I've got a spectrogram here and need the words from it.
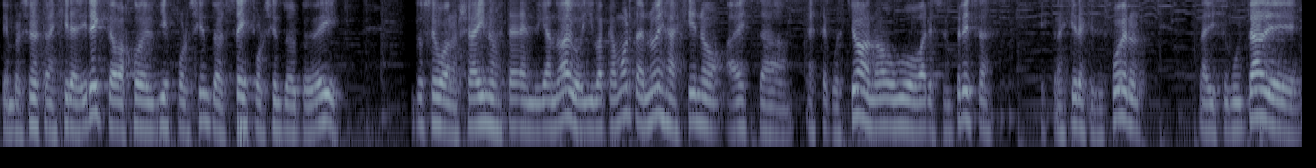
la inversión extranjera directa bajó del 10% al 6% del PBI. Entonces, bueno, ya ahí nos está indicando algo. Y Vaca Muerta no es ajeno a esta, a esta cuestión, ¿no? Hubo varias empresas extranjeras que se fueron la dificultad de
